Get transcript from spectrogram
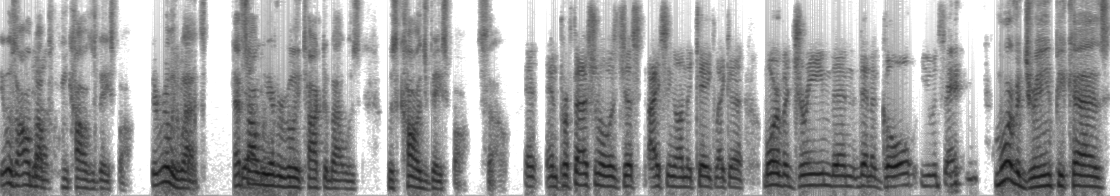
It was all about yeah. playing college baseball. It really was. That's yeah. all we ever really talked about was was college baseball. So. And, and, professional was just icing on the cake, like a more of a dream than than a goal. You would say. More of a dream because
